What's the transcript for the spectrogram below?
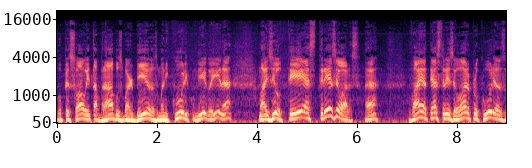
o pessoal aí tá brabo, os barbeiros, manicure comigo aí, né? Mas eu ter às 13 horas, né? Vai até às 13 horas, procure as,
